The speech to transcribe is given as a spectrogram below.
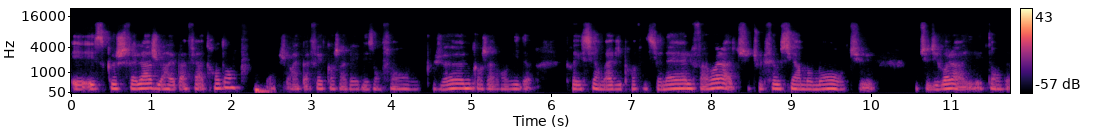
Et, ce que je fais là, je ne l'aurais pas fait à 30 ans. Je ne l'aurais pas fait quand j'avais des enfants plus jeunes, quand j'avais envie de, réussir ma vie professionnelle. Enfin voilà, tu, tu, le fais aussi à un moment où tu, tu dis voilà, il est temps de,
